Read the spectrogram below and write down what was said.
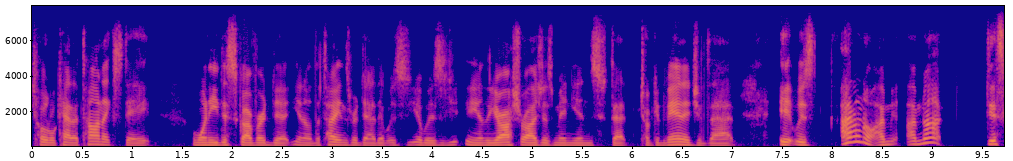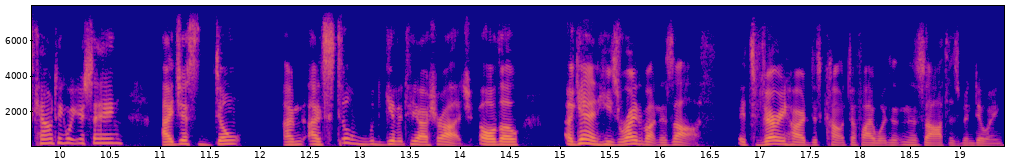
total catatonic state when he discovered that, you know, the Titans were dead. It was it was you know the Y'Shaarj's minions that took advantage of that. It was I don't know. I'm I'm not discounting what you're saying. I just don't. I'm I still would give it to Y'Shaarj. Although, again, he's right about N'Zoth. It's very hard to quantify what N'Zoth has been doing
